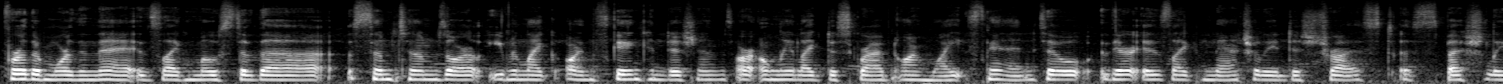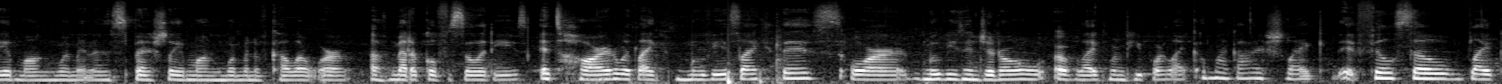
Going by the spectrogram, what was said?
furthermore than that, it's like most of the symptoms or even like on skin conditions are only like described on white skin. So there is like naturally distrust, especially among women and especially among women of color or of medical facilities. It's hard with like movies like this or movies in general of like when people are like, oh my gosh, like it feels so like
